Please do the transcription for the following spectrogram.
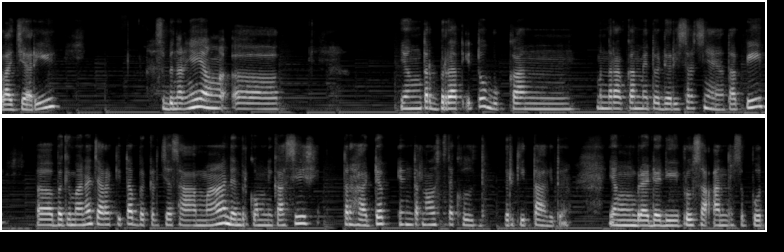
pelajari. Sebenarnya yang uh, yang terberat itu bukan menerapkan metode researchnya ya, tapi uh, bagaimana cara kita bekerja sama dan berkomunikasi terhadap internal stakeholder kita gitu ya, yang berada di perusahaan tersebut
